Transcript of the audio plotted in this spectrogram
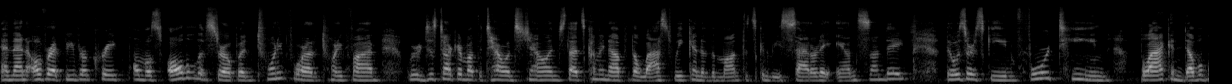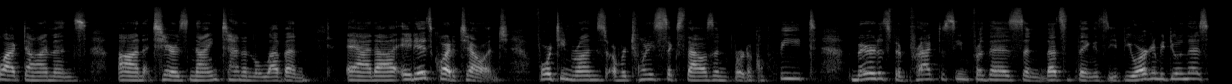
And then over at Beaver Creek, almost all the lifts are open, 24 out of 25. We were just talking about the Talons Challenge. That's coming up the last weekend of the month. It's going to be Saturday and Sunday. Those are skiing 14 black and double black diamonds on chairs 9, 10, and 11. And uh, it is quite a challenge. 14 runs over 26,000 vertical feet. Meredith's been practicing for this, and that's the thing is if you are going to be doing this,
